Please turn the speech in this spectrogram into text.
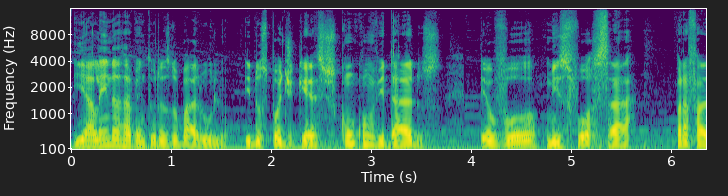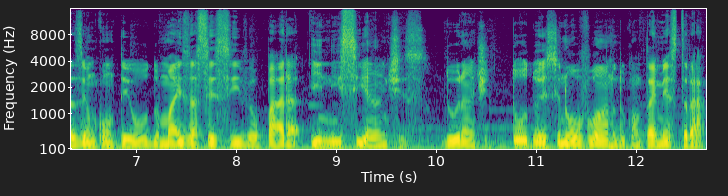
E além das aventuras do barulho e dos podcasts com convidados, eu vou me esforçar para fazer um conteúdo mais acessível para iniciantes durante todo esse novo ano do Contar e Mestrar.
